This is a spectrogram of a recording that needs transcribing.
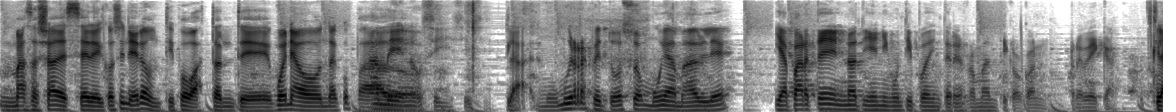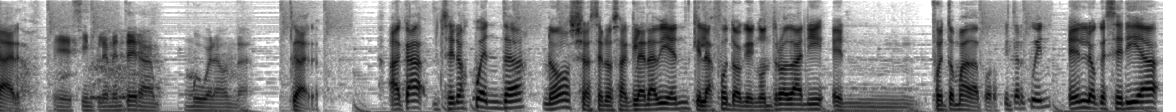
más allá de ser el cocinero, un tipo bastante buena onda, copado. Ameno, sí, sí, sí. Claro. Muy, muy respetuoso, muy amable. Y aparte no tiene ningún tipo de interés romántico con Rebeca. Claro, Eh, simplemente era muy buena onda. claro. Acá se nos cuenta, ¿no? Ya se nos aclara bien que la foto que encontró Dani en- fue tomada por Peter Quinn en lo que sería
